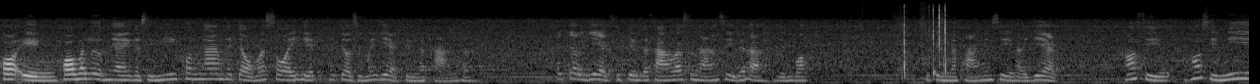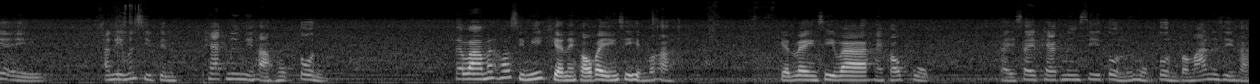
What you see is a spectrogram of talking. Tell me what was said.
พ่อเองพอมาเริ่มใหญ่ก็สิมีคนงานเขาเจ้ามาซอยเฮ็ดเขาเจ้าสิมาแยกเป็นกระถางค่ะเขาเจ้าแยกสิเป็นกระถางลักษณะสีด้วยค่ะ เห็นบ่สิเป็นกระถางจังซี่ค่ะ แยกเฮาสิเฮาสิมีไอ้อันนี้มันสิเป็นแพ็คหนึงนี่ค่ะหกต้น แต่ว่ามันเฮาสิมีเขียนให้เขาไปจังซี่เห็นบ่ค่ะ เขียนไว้จังซี่ว่าให้เขาปลูกไอ้ใส่แพ็คหนึ่งสี่ต้นหรือหกต้นประมาณนี้สิค่ะ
